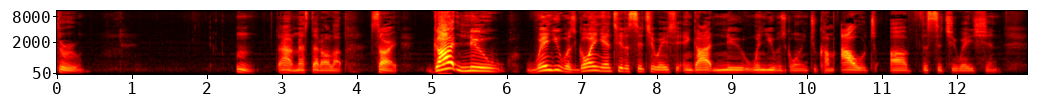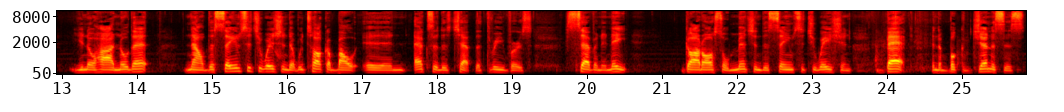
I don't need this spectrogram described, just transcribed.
through. Mm, I messed that all up. Sorry. God knew when you was going into the situation and God knew when you was going to come out of the situation. You know how I know that? Now, the same situation that we talk about in Exodus chapter 3 verse 7 and 8, God also mentioned the same situation back in the book of Genesis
